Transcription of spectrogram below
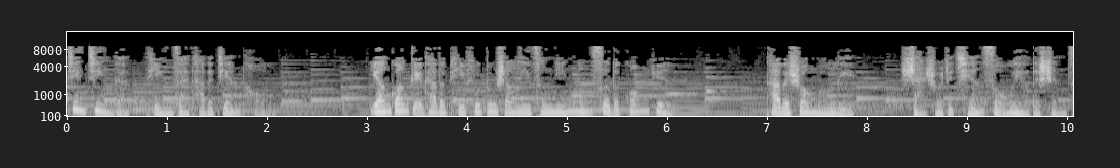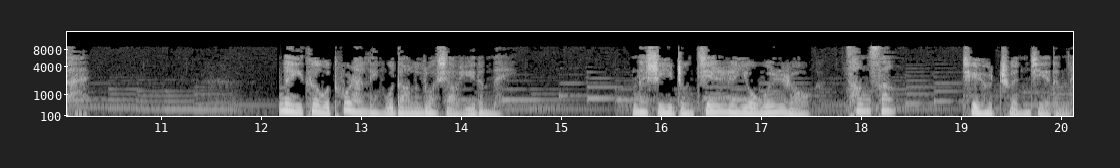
静静地停在他的肩头。阳光给他的皮肤镀上了一层柠檬色的光晕，他的双眸里闪烁着前所未有的神采。那一刻，我突然领悟到了骆小鱼的美。那是一种坚韧又温柔、沧桑却又纯洁的美。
